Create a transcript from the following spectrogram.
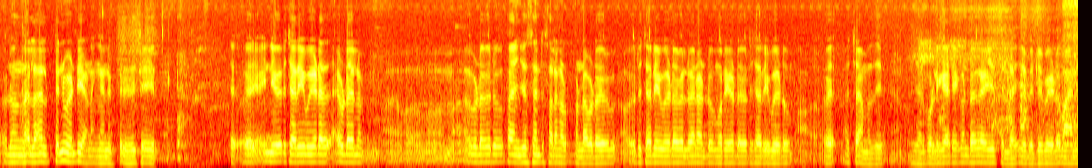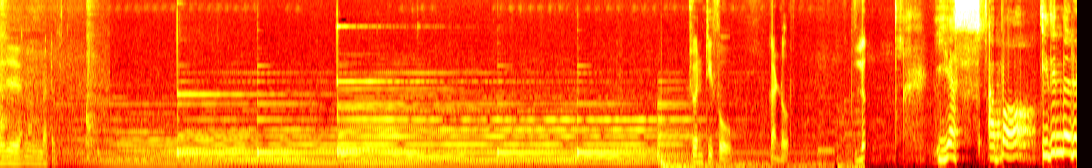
ഒരു നിലനിൽപ്പിന് വേണ്ടിയാണ് ഇങ്ങനെ ചെയ്യുന്നത്. ഇനി ഒരു ചെറിയ വീട് എവിടെയെങ്കിലും ഇവിടെ ഒരു പതിനഞ്ച് സെന്റ് സ്ഥലം കിടപ്പുണ്ട് അവിടെ ഒരു- ചെറിയ വീട് വല്ല രണ്ട് മുറിയുടെ ഒരു ചെറിയ വീടും വെച്ചാൽ മതി. പുള്ളിക്കാരെ കൊണ്ട് കഴിയത്തില്ല. ഈ വലിയ വീട് മാനേജ് ചെയ്യാനൊന്നും പറ്റത്തില്ല. ട്വന്റി ഫോർ കണ്ണൂർ. യെസ് അപ്പോൾ ഇതിന്റെ ഒരു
